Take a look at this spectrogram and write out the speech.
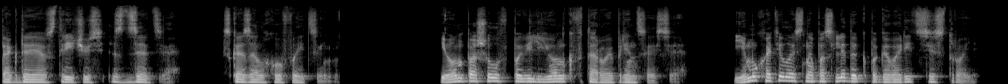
«Тогда я встречусь с Дзэдзе», – сказал Ху Фэйцинь. И он пошел в павильон к второй принцессе. Ему хотелось напоследок поговорить с сестрой.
